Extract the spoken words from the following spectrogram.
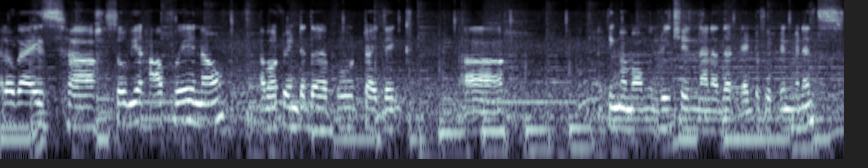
Hello guys. Uh, so we are halfway now, about to enter the airport. I think. Uh, I think my mom will reach in another 10 to 15 minutes.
